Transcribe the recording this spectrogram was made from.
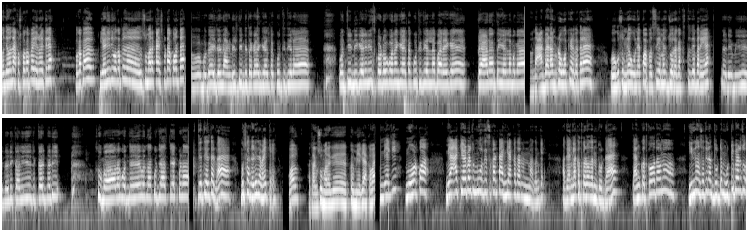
ಒಂದೇ ಒಂದು ಹಾಕಿಸ್ಕೋಗಪ್ಪ ಏನು ಬೇಕಿಲ್ಲ ಹೋಗಪ್ಪ ಹೇಳಿ ನೀವು ಹೋಗಪ್ಪ ಸುಮಾರು ಕಾಯಿಸ್ಬಿಟ್ಟು ಹಾಕೋ ಅಂತ. ಓ ಮಗ ಇದನ್ನ ಅಂಗಡಿಲಿ ತಿಂಡಿ ತಗೊಳಂಗೆ ಹೇಳ್ತಾ ಕೂತಿದ್ಯಲ್ಲ? ಒಂದು ತಿಂಡಿಗೆ ಹೇಳಿ ನಿಸ್ಕೊಂಡು ಹೋಗೋ ನಂಗೆ ಹೇಳ್ತಾ ಕೂತಿದ್ಯಲ್ಲ ಬರೆಗೆ. ಬೇಡ ಅಂತ ಹೇಳ ಮಗ. ನಾನು ಬೇಡ ಅಂದ್ಬಿಟ್ಟು ಹೋಗಿ ಹೇಳ್ಬೇಕಲ್ಲ ಹೋಗು ಸುಮ್ಮನೆ ಉಣ್ಣಕ್ಕೆ ವಾಪಸ್ ಆಮೇಲೆ ಜೋರಾಗಿ ಹಾಕ್ಸ್ತದೆ ಬರೆಯ ನಡಿಮಿ ನಡಿ ಕಾಳಿ ಕೈ ನಡಿ. ಸುಮಾರಾಗಿ ಒಂದೇ ಒಂದು ಹಾಕು ಜಾಸ್ತಿ ಹಾಕ್ಬೇಡ. ಜೊತೆ ಹೇಳ್ತಲ್ವಾ? ಮುಚ್ಕೊಂಡು ನಡೀನ ಮೈಕೆ ವಾವ್ ಅದಾಗ ಸುಮಾರಾಗಿ ಕಮ್ಮಿಯಾಗಿ ಹಾಕವ ಕಮ್ಮಿಯಾಗಿ? ನೋಡ್ಕೋ. ಮ್ಯಾಕ್ ಹೇಳ್ಬಾರ್ದು ಮೂರು ದಿವಸ ಕಂಟ ಹಂಗೆ ಹಾಕದ ನನ್ನ ಮಗನಿಗೆ. ಅದು ಹೆಂಗ್ಲ ಕತ್ಕೊಡೋದನ್ನ ದುಡ್ಡ? ಹೆಂಗ್ ಕತ್ಕೋದವನು ಇನ್ನೊಂದ್ಸತಿ ನಾನು ದುಡ್ಡು ಮುಟ್ಟಿಬಾರ್ದು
